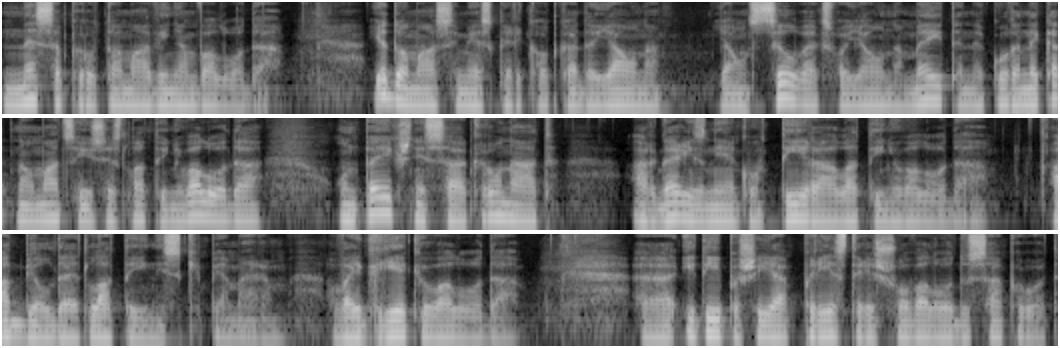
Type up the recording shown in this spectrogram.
nesaprotamā viņam valodā. Iedomāsimies, ka ir kaut kāda jauna, jauns cilvēks vai jauna meitene, kura nekad nav mācījusies latīņu valodā, un pēkšņi sāk runāt ar garīdznieku tīrā latīņu valodā, atbildēt latīniski, piemēram, vai grieķu valodā. It īpaši, ja priesteris šo valodu saprot.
